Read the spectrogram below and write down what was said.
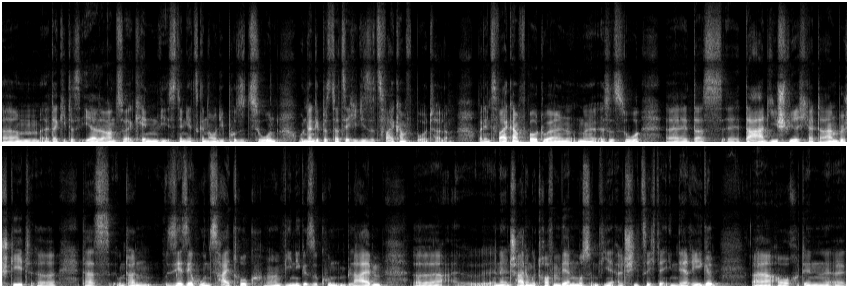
Ähm, da geht es eher daran zu erkennen, wie ist denn jetzt genau die Position. Und dann gibt es tatsächlich diese Zweikampfbeurteilung. Bei den Zweikampfbeurteilungen ist es so, dass da die Schwierigkeit daran besteht, dass unter unter einem sehr, sehr hohen Zeitdruck, ne, wenige Sekunden bleiben, äh, eine Entscheidung getroffen werden muss und wir als Schiedsrichter in der Regel äh, auch den äh,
